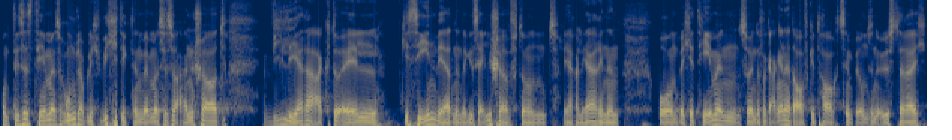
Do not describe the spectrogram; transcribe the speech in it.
Und dieses Thema ist auch unglaublich wichtig, denn wenn man sich so anschaut, wie Lehrer aktuell gesehen werden in der Gesellschaft und Lehrer, Lehrerinnen und welche Themen so in der Vergangenheit aufgetaucht sind bei uns in Österreich,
